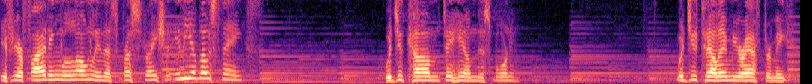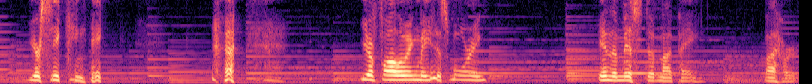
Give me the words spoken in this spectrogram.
if you're fighting loneliness, frustration, any of those things, would you come to Him this morning? Would you tell him you're after me? You're seeking me. you're following me this morning in the midst of my pain, my hurt.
